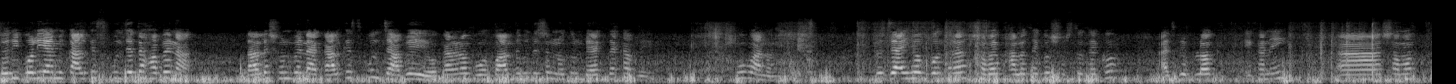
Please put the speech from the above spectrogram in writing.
যদি বলি আমি কালকে স্কুল যেতে হবে না, তাহলে শুনবে না, কালকে স্কুল যাবেই ও। কেননা বান্ধবীদের সব নতুন ব্যাগ দেখাবে। খুব আনন্দ। তো যাই হোক বন্ধুরা, সবাই ভালো থেকো, সুস্থ থেকো। আজকের ব্লগ এখানেই সমাপ্ত।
